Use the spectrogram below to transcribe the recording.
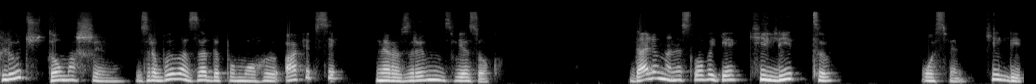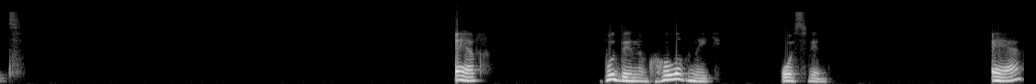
ключ до машини. Зробила за допомогою афіксів нерозривний зв'язок. Далі в мене слово є кіліт. Ось він, кіліт. Ф. Будинок головний. Ось він. Е.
